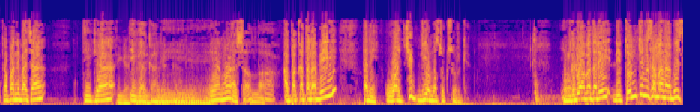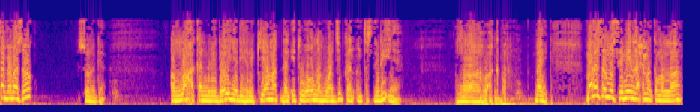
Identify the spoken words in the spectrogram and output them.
Kapan dibaca? Tiga, tiga, Tiga kali. kali, Ya, Masya Allah. Apa kata Nabi? Tadi, wajib dia masuk surga. Yang kedua apa tadi? Dituntun sama Nabi sampai masuk surga. Allah akan meridhoinya di hari kiamat dan itu Allah mewajibkan atas dirinya. Allahu Akbar. Baik. Ma'asal muslimin rahimakumullah.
